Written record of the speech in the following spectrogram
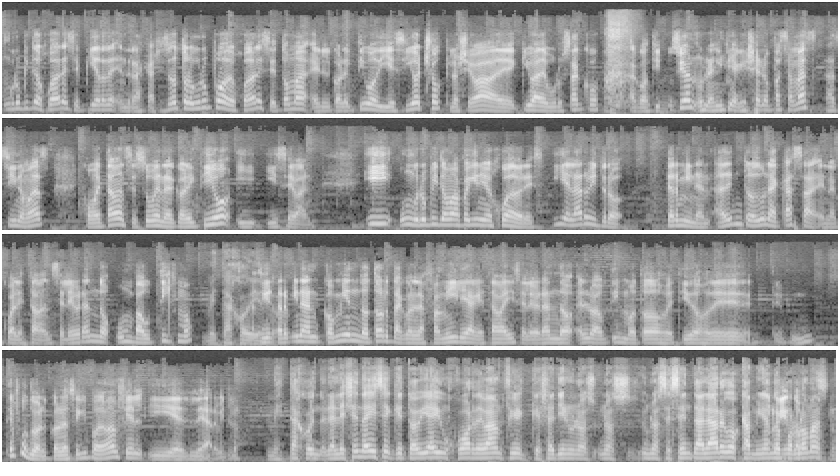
un grupito de jugadores se pierde entre las calles. Otro grupo de jugadores se toma el colectivo 18, que lo llevaba de, que iba de Bursaco a Constitución, una línea que ya no pasa más, así nomás, como estaban, se suben al colectivo y, y se van. Y un grupito más pequeño de jugadores y el árbitro terminan adentro de una casa en la cual estaban celebrando un bautismo. Me está Así que jodiendo. terminan comiendo torta con la familia que estaba ahí celebrando el bautismo, todos vestidos de, de- de fútbol, con los equipos de Banfield y el de árbitro. Me está jodiendo. La leyenda dice que todavía hay un jugador de Banfield que ya tiene unos, unos, unos 60 largos caminando por Corriendo Lomas,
